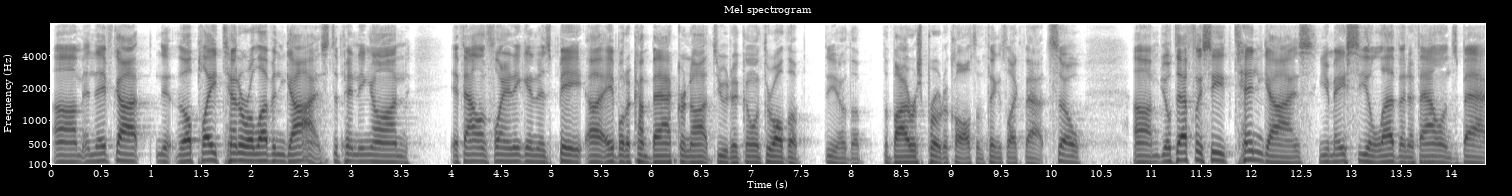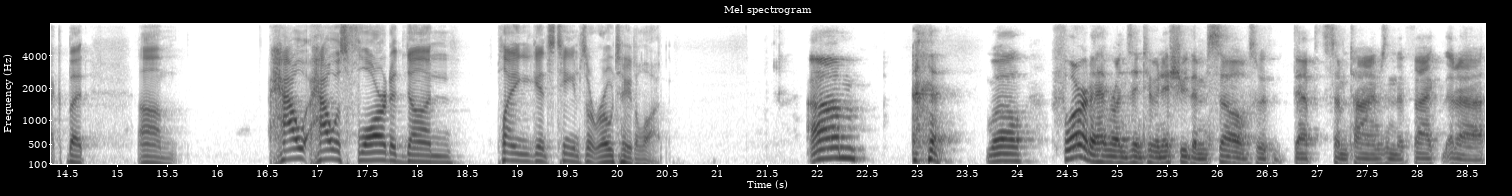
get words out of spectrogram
um, and they've got they'll play 10 or 11 guys depending on if Allen Flanigan is uh, able to come back or not due to going through all the you know the the virus protocols and things like that. So um, you'll definitely see 10 guys. You may see 11 if Allen's back, but um, how how has Florida done playing against teams that rotate a lot? Um, well, Florida runs into an issue themselves with depth sometimes, and the fact that uh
